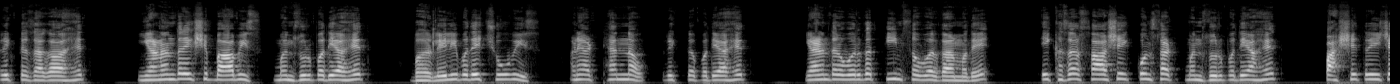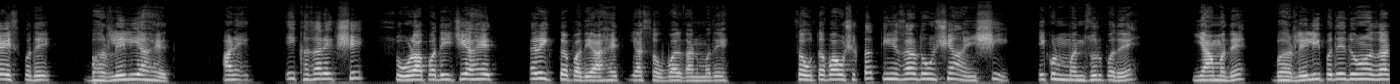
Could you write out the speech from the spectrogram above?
रिक्त जागा आहेत. यानंतर एकशे बावीस मंजूर पदे आहेत. भरलेली पदे चोवीस आणि अठ्ठ्याण्णव रिक्त पदे आहेत. यानंतर वर्ग तीन संवर्गांमध्ये एक हजार सहाशे एकोणसाठ मंजूर पदे आहेत. पाचशे त्रेचाळीस पदे भरलेली आहेत आणि एक हजार एकशे सोळा पदे जी आहेत रिक्त पदे आहेत या संवर्गांमध्ये. चौथं पाहू शकता तीन हजार दोनशे ऐंशी एकूण मंजूर पदे. यामध्ये भरलेली पदे दोन हजार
